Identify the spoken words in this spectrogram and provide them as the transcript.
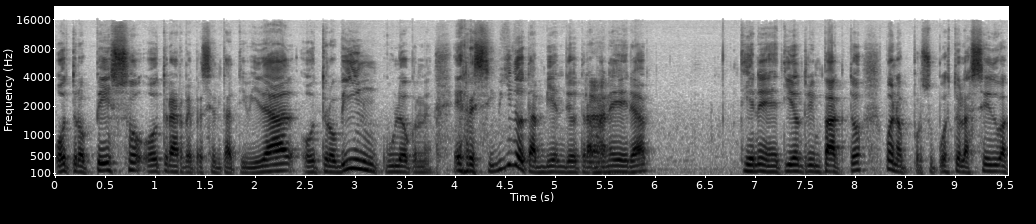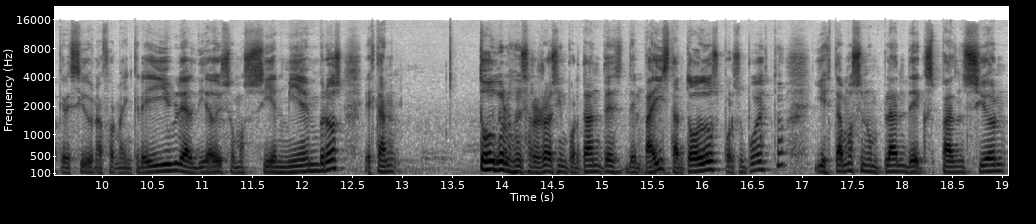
otro peso, otra representatividad, otro vínculo, es recibido también de otra manera. Tiene, tiene, otro impacto. Bueno, por supuesto la CEDU ha crecido de una forma increíble, al día de hoy somos 100 miembros, están todos los desarrolladores importantes del país, están todos, por supuesto, y estamos en un plan de expansión,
